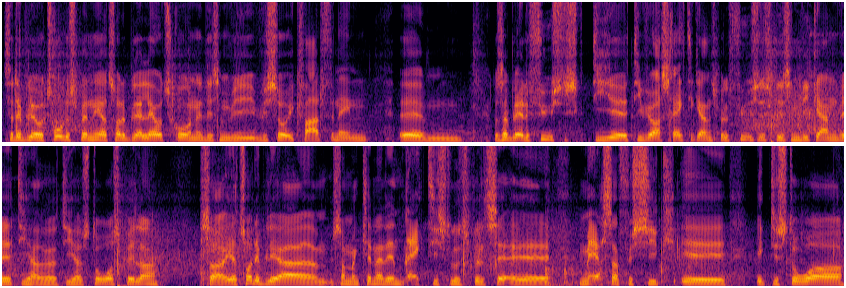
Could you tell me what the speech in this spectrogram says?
så det bliver utroligt spændende. Jeg tror, det bliver lavt scorende, ligesom vi, vi så i kvartfinalen. Øhm, og så bliver det fysisk. De, øh, de vil også rigtig gerne spille fysisk, ligesom vi gerne vil. De har, de har store spillere. Så jeg tror, det bliver, øhm, som man kender det, en rigtig slutspilserie. Masser af fysik. Øh, ikke det store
